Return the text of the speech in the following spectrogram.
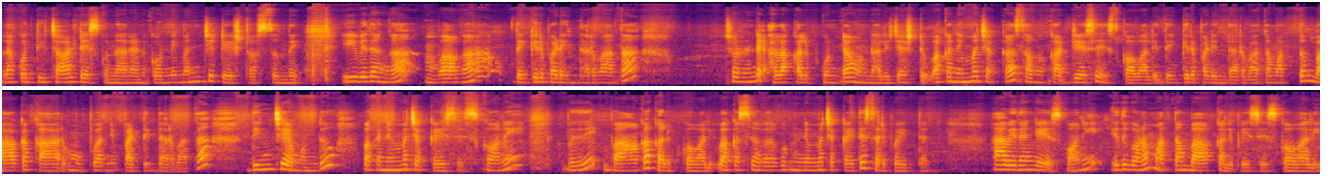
అలా కొద్దిగా చాల్ట్ వేసుకున్నారనుకోండి మంచి టేస్ట్ వస్తుంది. ఈ విధంగా బాగా దగ్గర పడిన తర్వాత చూడండి అలా కలుపుకుంటూ ఉండాలి. జస్ట్ ఒక నిమ్మ చెక్క సగం కట్ చేసి వేసుకోవాలి. దగ్గర పడిన తర్వాత మొత్తం బాగా కారం ఉప్పు అన్నీ పట్టిన తర్వాత దించే ముందు ఒక నిమ్మ చెక్క వేసేసుకొని అది బాగా కలుపుకోవాలి. ఒక సగం నిమ్మ చెక్క అయితే సరిపోయిద్దండి. ఆ విధంగా వేసుకొని ఇది కూడా మొత్తం బాగా కలిపేసేసుకోవాలి.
